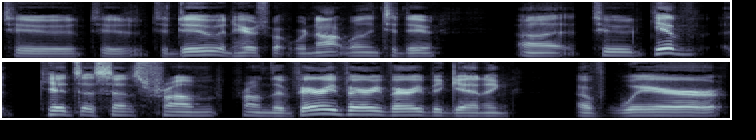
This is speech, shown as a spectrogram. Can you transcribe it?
to to to do, and here's what we're not willing to do. Uh, to give kids a sense from from the very very very beginning of where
